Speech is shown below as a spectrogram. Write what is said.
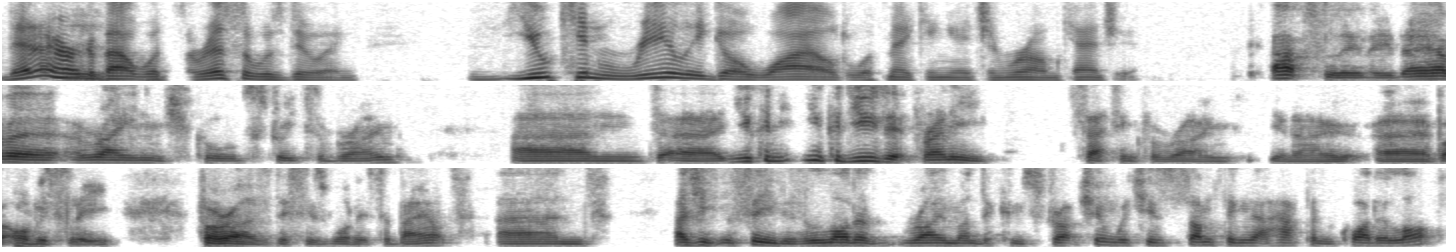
Then I heard mm. about what Sarissa was doing. You can really go wild with making ancient Rome, can't you? Absolutely. They have a, a range called Streets of Rome, and uh, you can you could use it for any setting for Rome, you know. Uh, but obviously, for us, this is what it's about. And as you can see, there's a lot of Rome under construction, which is something that happened quite a lot.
